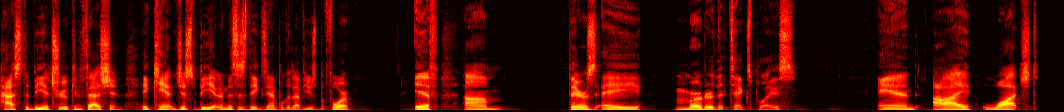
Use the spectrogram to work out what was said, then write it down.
has to be a true confession. It can't just be, and this is the example that I've used before. If um, there's a murder that takes place, and I watched,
